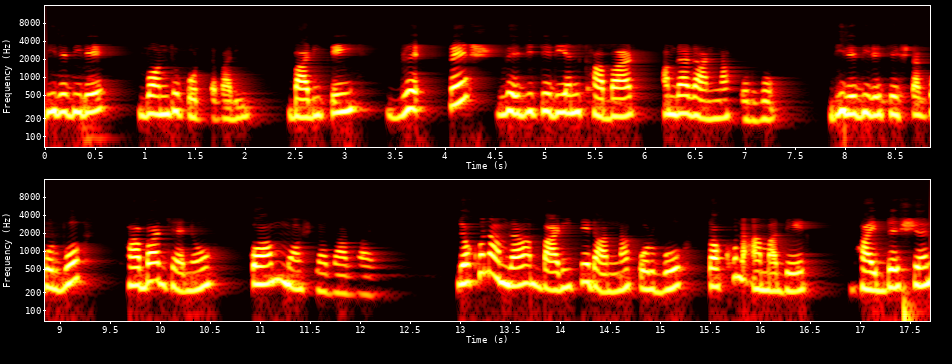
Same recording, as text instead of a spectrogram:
ধীরে ধীরে বন্ধ করতে পারি। বাড়িতেই ফ্রেশ ভেজিটেরিয়ান খাবার আমরা রান্না করব। ধীরে ধীরে চেষ্টা করব খাবার যেন কম মশলাদার হয়। যখন আমরা বাড়িতে রান্না করব, তখন আমাদের ভাইব্রেশন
